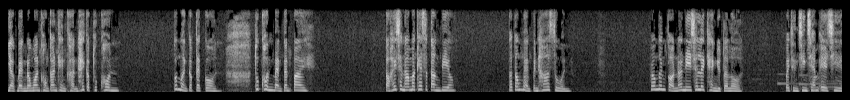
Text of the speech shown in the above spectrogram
อยากแบ่งรางวัลของการแข่งขันให้กับทุกคน ก็เหมือนกับแต่ก่อน ทุกคนแบ่งกันไป ต่อให้ชนะมาแค่สตังค์เดียว ก็ต้องแบ่งเป็นห้าส่วน เพราะเงินก่อนหน้านี้ฉันเลยแข่งอยู่ตลอด ไปถึงชิงแชมป์เอเชีย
